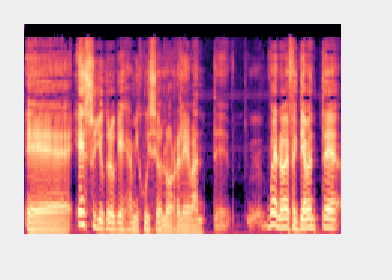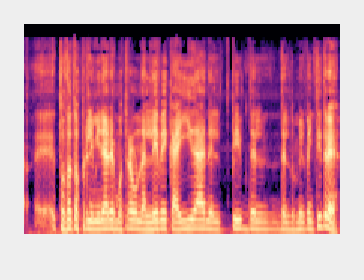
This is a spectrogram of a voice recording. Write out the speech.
eh, eso yo creo que es a mi juicio lo relevante. Bueno, efectivamente, estos datos preliminares mostraron una leve caída en el PIB del, del 2023.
